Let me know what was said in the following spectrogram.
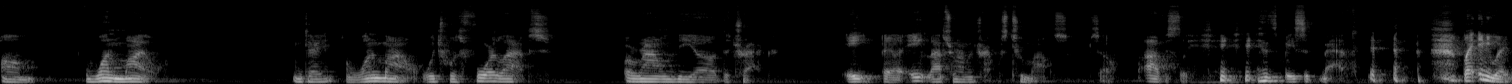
um, one mile. Okay, one mile, which was four laps around the uh, the track eight uh, eight laps around the track was two miles. So obviously, it's basic math. but anyway,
